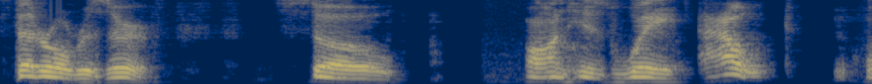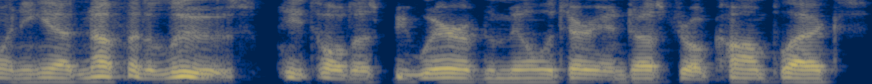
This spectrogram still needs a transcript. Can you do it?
Federal Reserve. So on his way out, when he had nothing to lose, he told us, "Beware of the military-industrial complex.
